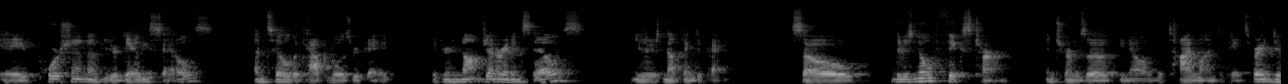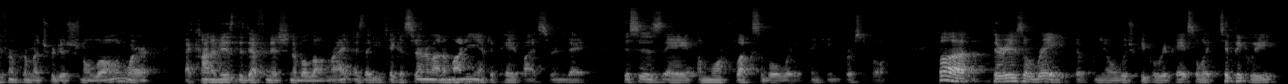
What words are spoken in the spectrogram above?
a portion of your daily sales until the capital is repaid. If you're not generating sales, you, there's nothing to pay. So there's no fixed term in terms of you know the timeline to pay. It's very different from a traditional loan where that kind of is the definition of a loan, right? Is that you take a certain amount of money, you have to pay it by a certain day. This is a, a more flexible way of thinking, first of all. But there is a rate that you know which people repay. So like typically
